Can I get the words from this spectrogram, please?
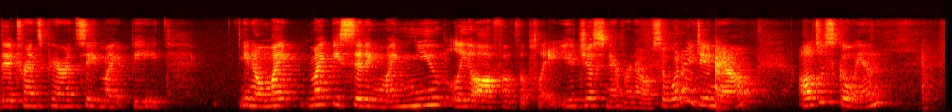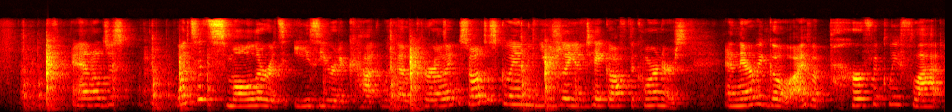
the transparency might be, you know, might, might be sitting minutely off of the plate. You just never know. So what I do now, I'll just go in and I'll just smaller, it's easier to cut without curling. So I'll just go in usually and take off the corners. And there we go. I have a perfectly flat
